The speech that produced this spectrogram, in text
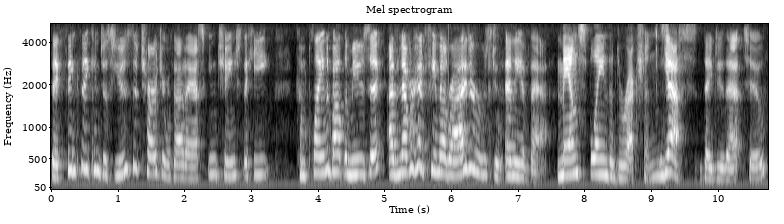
they think they can just use the charger without asking, change the heat, complain about the music. I've never had female riders do any of that. Mansplain the directions. Yes, they do that too.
